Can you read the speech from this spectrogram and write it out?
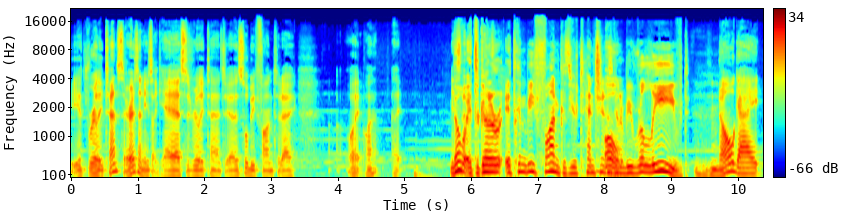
"It's really tense there, isn't it?" He's like, "Yeah, this is really tense. Yeah, this will be fun today." Wait, what? I- No, it- it's gonna it's gonna be fun because your tension is Oh. gonna be relieved. No, guy.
